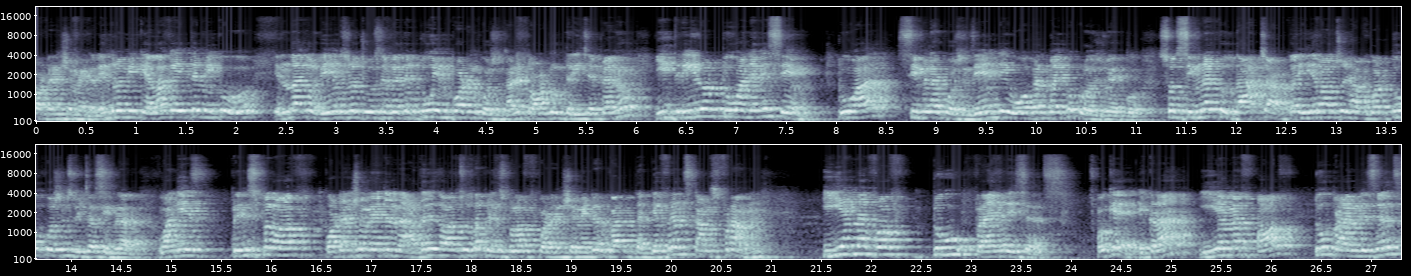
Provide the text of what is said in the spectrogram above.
potential potentiometer ఇందులో మీకు ఎలాగైతే మీకు ఇందాక వేవ్స్ లో చూసినట్లయితే టూ ఇంపార్టెంట్ క్వశ్చన్స్ అంటే టోటల్ త్రీ చెప్పాను. ఈ త్రీలో టూ అనేవి same two or similar questions ఏంటి? Open pipe close pipe so similar to that chapter here also you have got two questions which are similar one is principle of potentiometer and other is also the principle of potentiometer but the difference comes from EMF of two primary cells. Okay ఇక్కడ EMF of two primary cells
